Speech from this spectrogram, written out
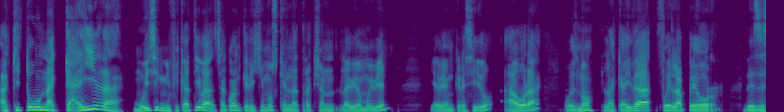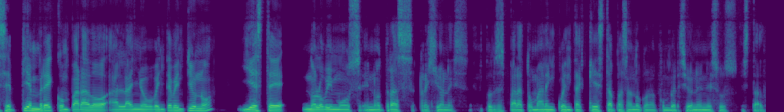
aquí tuvo una caída muy significativa. ¿Se acuerdan que dijimos que en la atracción la ha ido muy bien y habían crecido? Ahora, pues no, la caída fue la peor desde septiembre comparado al año 2021 y este no lo vimos en otras regiones. Entonces, para tomar en cuenta qué está pasando con la conversión en esos estados.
